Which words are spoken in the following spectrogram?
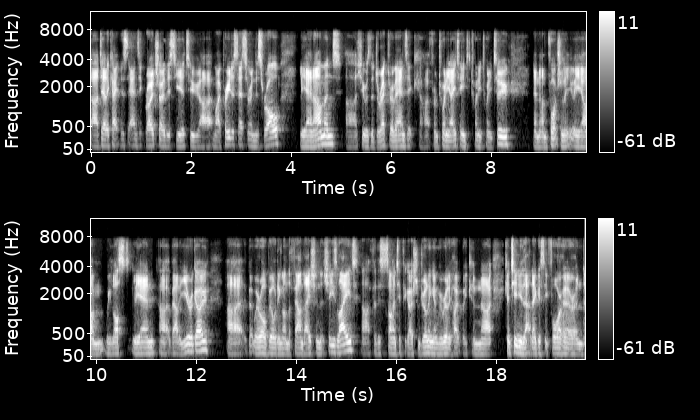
uh, dedicate this ANZIC Roadshow this year to uh, my predecessor in this role, Leanne Armand. Uh, she was the director of ANZIC uh, from 2018 to 2022. And unfortunately, um, we lost Leanne uh, about a year ago. but we're all building on the foundation that she's laid for this scientific ocean drilling, and we really hope we can continue that legacy for her and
